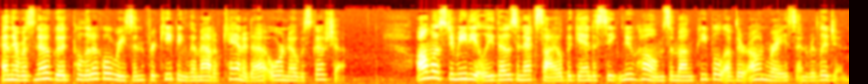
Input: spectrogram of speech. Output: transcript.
and there was no good political reason for keeping them out of Canada or Nova Scotia. Almost immediately those in exile began to seek new homes among people of their own race and religion.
